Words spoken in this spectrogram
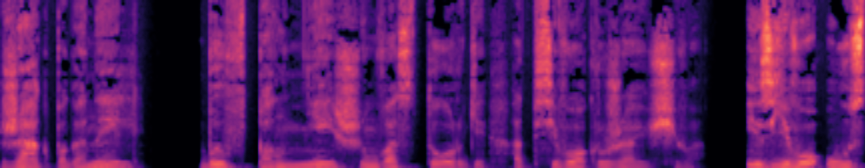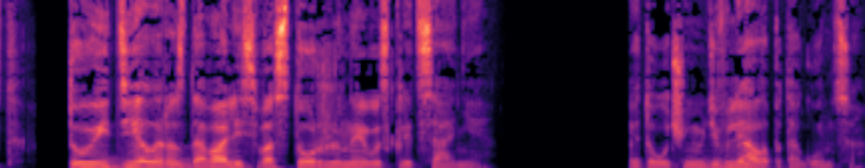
Жак Паганель был в полнейшем восторге от всего окружающего. Из его уст то и дело раздавались восторженные восклицания. Это очень удивляло патагонца.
